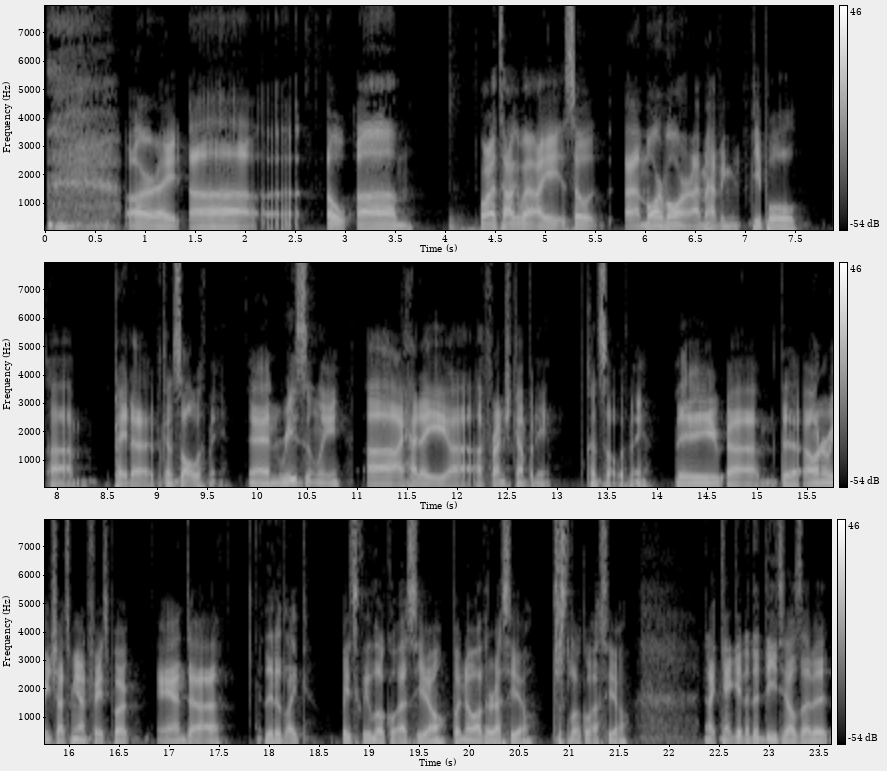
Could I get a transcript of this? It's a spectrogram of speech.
All right. Uh, oh, um, I want to talk about. I so uh, more and more, I'm having people um, pay to consult with me, and recently, uh, I had a uh, a French company consult with me. They um, the owner reached out to me on Facebook, and uh, they did like basically local SEO, but no other SEO, just local SEO. And I can't get into the details of it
